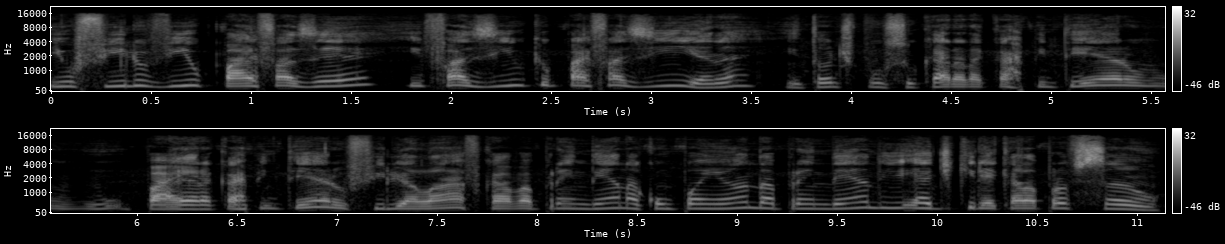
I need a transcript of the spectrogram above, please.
E o filho via o pai fazer e fazia o que o pai fazia, né? Então, tipo, se o cara era carpinteiro, o pai era carpinteiro, o filho ia lá, ficava aprendendo, acompanhando, aprendendo e adquiria aquela profissão.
